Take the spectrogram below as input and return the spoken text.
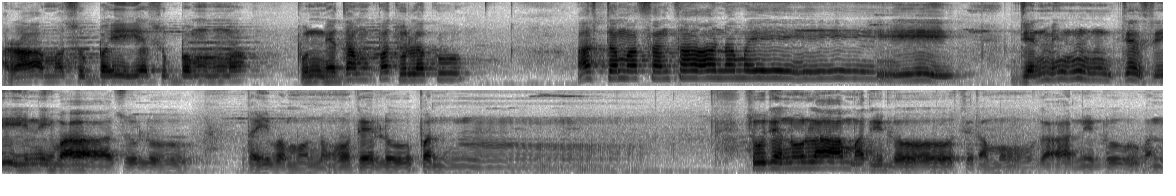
రామ సుబ్బయ్య సుబ్బమ్మ పుణ్య దంపతులకు అష్టమ సంతానమై జన్మించే శ్రీనివాసులు దైవమును తెలుపన్ సుజనుల మదిలో స్థిరముగా నిలువన్.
